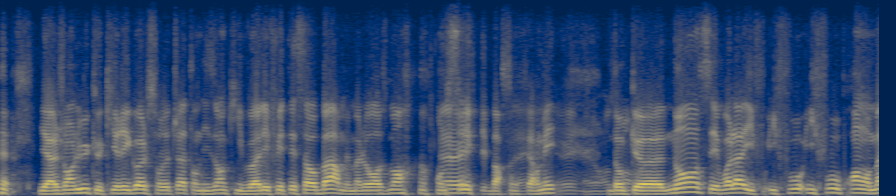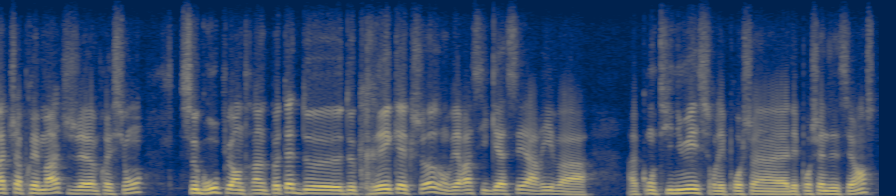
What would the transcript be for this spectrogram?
Il y a Jean-Luc qui rigole sur le chat en disant qu'il veut aller fêter ça au bar, mais malheureusement, on le Ouais, sait, les bars sont ouais, fermés. ouais. Donc euh, non, c'est voilà, il faut, il faut, il faut prendre match après match. J'ai l'impression. Ce groupe est en train peut-être de, de créer quelque chose. On verra si Gasset arrive à, à continuer sur les prochains, les prochaines séances.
